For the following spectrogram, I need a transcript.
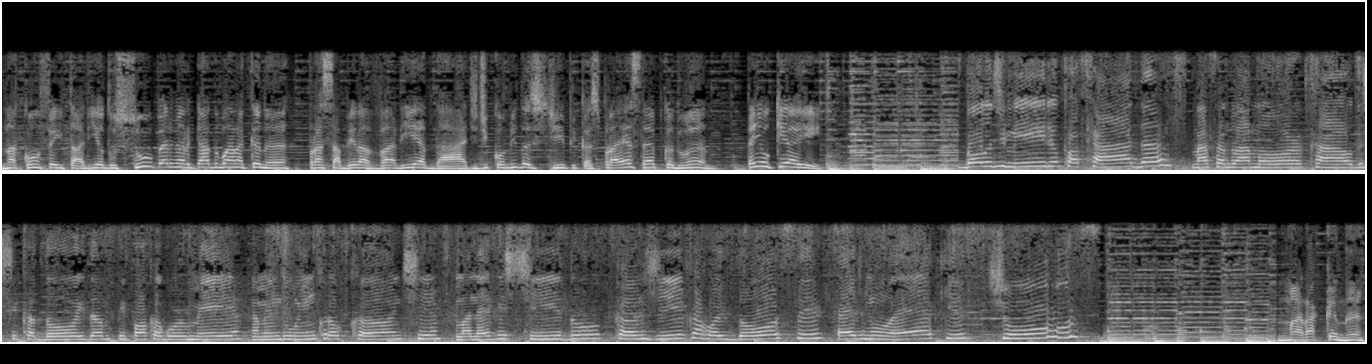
na confeitaria do Supermercado Maracanã, para saber a variedade de comidas típicas para esta época do ano. Tem o que aí? Bolo de milho, cocada, maçã do amor, caldo, chica doida, pipoca gourmet, amendoim crocante, mané vestido, canjica, arroz doce, pé de moleque, churros. Maracanã,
